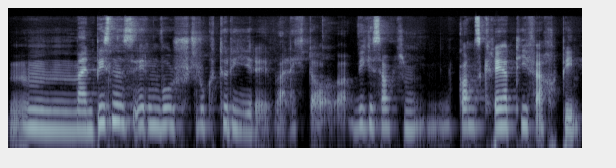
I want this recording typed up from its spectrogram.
hm, mein Business irgendwo strukturiere, weil ich da, wie gesagt, schon ganz kreativ auch bin.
